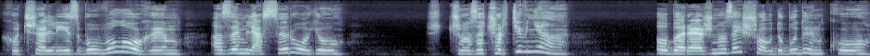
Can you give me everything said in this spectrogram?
хоча ліс був вологим, а земля сирою. Що за чортівня? Обережно зайшов до будинку.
